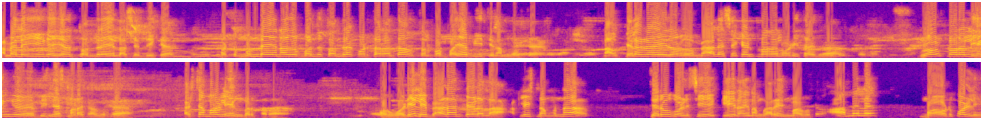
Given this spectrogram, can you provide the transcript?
ಆಮೇಲೆ ಈಗ ಏನು ತೊಂದರೆ ಇಲ್ಲ ಸದ್ಯಕ್ಕೆ ಬಟ್ ಮುಂದೆ ಏನಾದ್ರು ಬಂದು ತೊಂದರೆ ಕೊಡ್ತಾರಂತ ಸ್ವಲ್ಪ ಭಯ ಭೀತಿ ನಮ್ಗೆ ಅಷ್ಟೇ. ನಾವು ಕೆಳಗಡೆ ಇರೋರು, ಮೇಲೆ ಸೆಕೆಂಡ್ ಫ್ಲೋರಲ್ಲಿ ಹೊಡಿತಾ ಇದ್ರೆ ಗ್ರೌಂಡ್ ಫ್ಲೋರಲ್ಲಿ ಹೆಂಗ್ ಬಿಸ್ನೆಸ್ ಮಾಡೋಕ್ಕಾಗುತ್ತೆ? ಕಸ್ಟಮರ್ಗಳು ಹೆಂಗ್ ಬರ್ತಾರೆ? ಅವ್ರು ಹೊಡಿಲಿ ಬೇಡ ಅಂತ ಹೇಳಲ್ಲ. ಅಟ್ಲೀಸ್ಟ್ ನಮ್ಮನ್ನ ತೆರವುಗೊಳಿಸಿ ಕ್ಲೀನಾಗಿ ನಮ್ಗೆ ಅರೇಂಜ್ ಮಾಡ್ಬಿಟ್ಟು, ಆಮೇಲೆ ಹೊಡ್ಕೊಳ್ಳಿ.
